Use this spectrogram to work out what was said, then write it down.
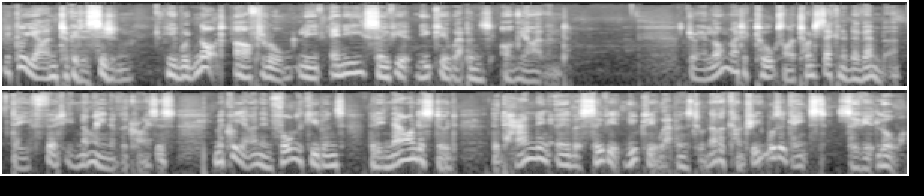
Mikoyan took a decision. He would not, after all, leave any Soviet nuclear weapons on the island. During a long night of talks on the 22nd of November, day 39 of the crisis, Mikoyan informed the Cubans that he now understood that handing over Soviet nuclear weapons to another country was against Soviet law.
